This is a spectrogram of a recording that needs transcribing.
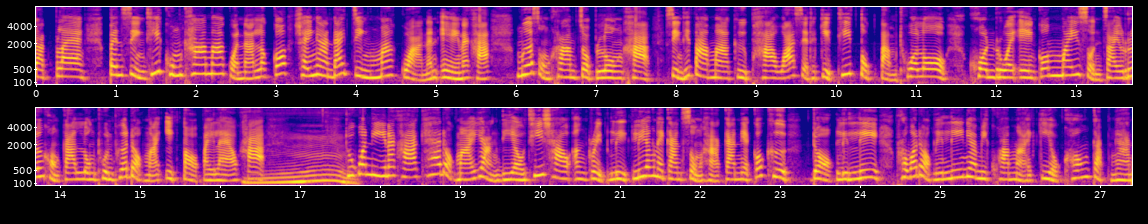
ดัดแปลง เป็นสิ่งที่คุ้มค่ามากกว่านั้น แล้วก็ใช้งานได้จริงมากกว่านั่นเองนะคะ เมื่อสงครามจบลงค่ะ สิ่งที่ตามมาคือภาวะเศรษฐกิจที่ตกต่ำทั่วโลก คนรวยเองก็ไม่สนใจเรื่องของการลงทุนเพื่อดอกไม้อีกต่อไปแล้วค่ะอืมทุกวันนี้นะคะ แค่ดอกไม้อย่างเดียวที่ชาวอังกฤษหลีกเลี่ยงในการส่งหากันเนี่ยก็คือ ดอกลิลลี่ เพราะว่าดอกลิลลี่เนี่ยมีความหมายเกี่ยวข้องกับงาน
